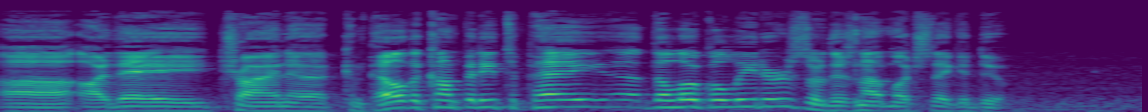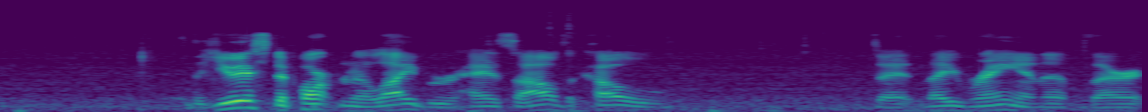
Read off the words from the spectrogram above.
Uh, are they trying to compel the company to pay uh, the local leaders, or there's not much they could do? The U.S. Department of Labor has all the coal that they ran up there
